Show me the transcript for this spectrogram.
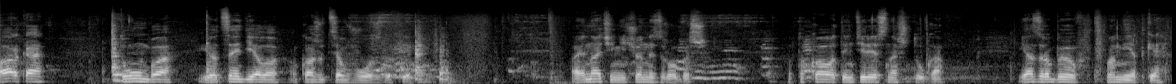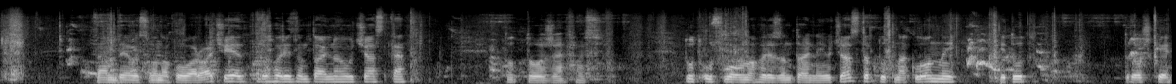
арка, тумба і оце діло окажуться в воздухі. А іначе нічого не зробиш. Отака от інтересна штука. Я зробив помітки там, де ось воно поворачує до горизонтального участка. Тут теж ось. Тут условно горизонтальний участок, тут наклонний і тут трошки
